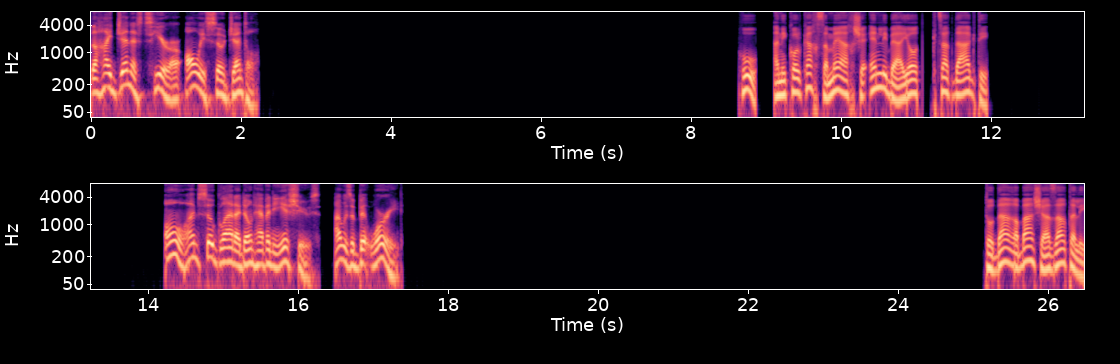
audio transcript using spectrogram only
The hygienists here are always so gentle. אני כל כך שמח שאין לי בעיות, קצת דאגתי. Oh, I'm so glad I don't have any issues. I was a bit worried. תודה רבה שעזרת לי.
